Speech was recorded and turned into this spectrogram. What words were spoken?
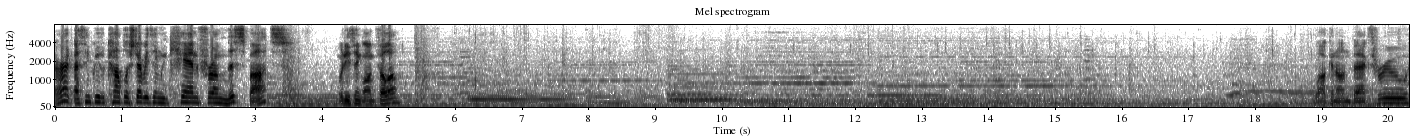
Alright, I think we've accomplished everything we can from this spot. What do you think, Longfellow? Walking on back through.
